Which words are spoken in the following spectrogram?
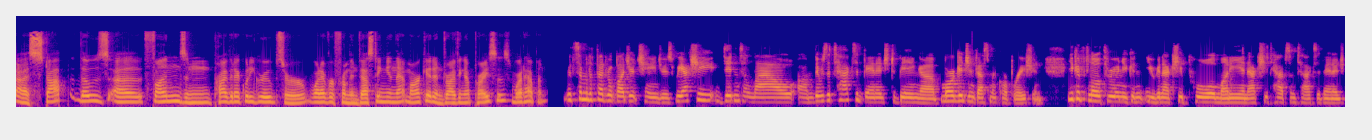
uh, stop those uh, funds and private equity groups or whatever from investing in that market and driving up prices? What happened? With some of the federal budget changes, we actually didn't allow. Um, there was a tax advantage to being a mortgage investment corporation. You could flow through, and you can you can actually pool money and actually have some tax advantage.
